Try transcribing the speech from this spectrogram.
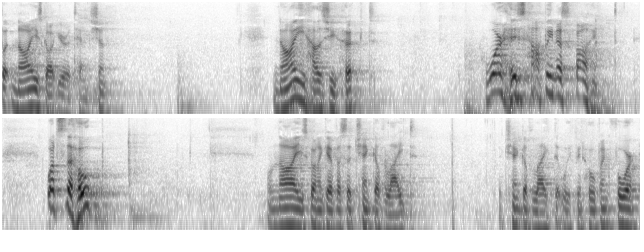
But now he's got your attention. Now he has you hooked. Where is happiness found? What's the hope? Well, now he's going to give us a chink of light, a chink of light that we've been hoping for.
